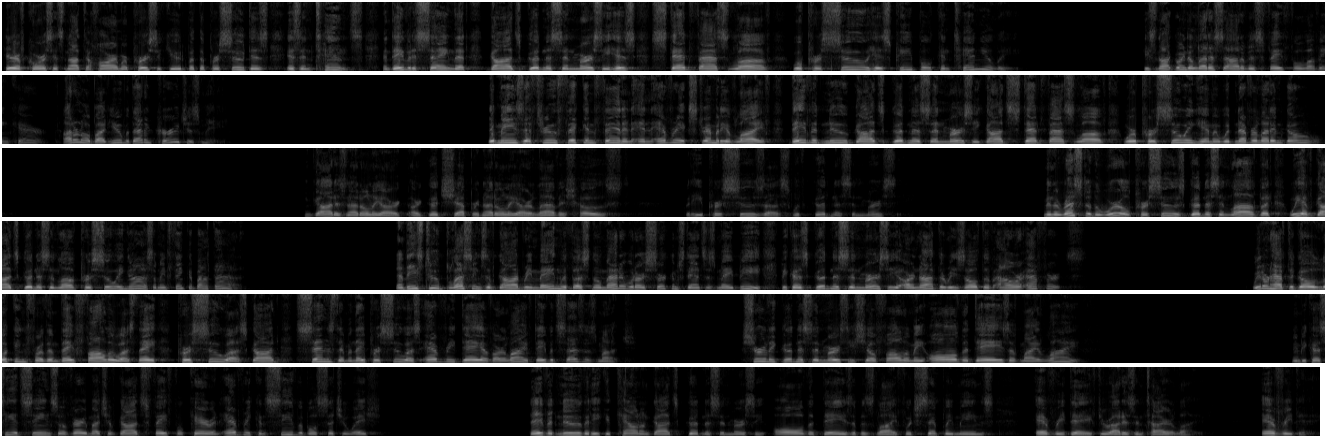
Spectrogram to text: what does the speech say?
Here, of course, it's not to harm or persecute, but the pursuit is, is intense. And David is saying that God's goodness and mercy, his steadfast love, will pursue his people continually. He's not going to let us out of his faithful, loving care. I don't know about you, but that encourages me. It means that through thick and thin and in every extremity of life, David knew God's goodness and mercy, God's steadfast love were pursuing him and would never let him go. God is not only our, our good shepherd, not only our lavish host, but he pursues us with goodness and mercy. I mean, the rest of the world pursues goodness and love, but we have God's goodness and love pursuing us. I mean, think about that. And these two blessings of God remain with us no matter what our circumstances may be, because goodness and mercy are not the result of our efforts. We don't have to go looking for them. They follow us. They pursue us. God sends them and they pursue us every day of our life. David says as much. Surely goodness and mercy shall follow me all the days of my life. And because he had seen so very much of God's faithful care in every conceivable situation, David knew that he could count on God's goodness and mercy all the days of his life, which simply means every day throughout his entire life. Every day.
